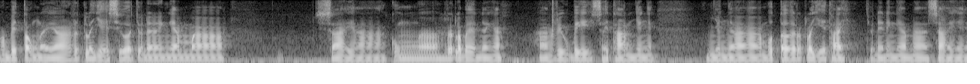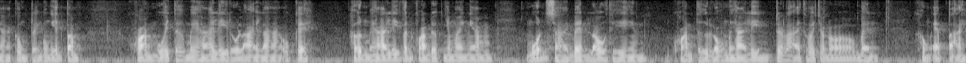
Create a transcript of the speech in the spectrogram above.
Con bê tông này à, rất là dễ sửa cho nên anh em à, xài à, cũng rất là bền nha anh em. Hàng Ryobi xài than nhưng nhưng motor rất là dễ thay cho nên anh em xài công trình cũng yên tâm. Khoan mũi từ 12 ly đổ lại là ok. Hơn 12 ly vẫn khoan được nhưng mà anh em muốn xài bền lâu thì khoan từ lỗ 12 ly trở lại thôi cho nó bền, không ép tải.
